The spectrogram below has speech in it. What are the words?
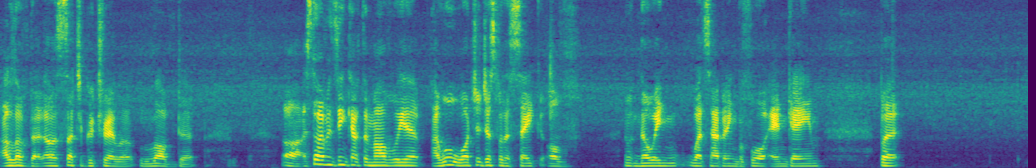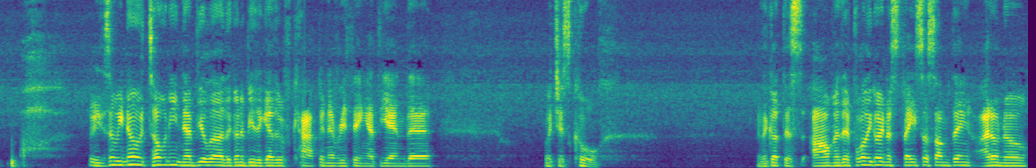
I love that. That was such a good trailer. Loved it. Uh, I still haven't seen Captain Marvel yet. I will watch it just for the sake of knowing what's happening before Endgame. But we- so we know Tony, Nebula, they're gonna be together with Cap and everything at the end there, which is cool. And they got this armor. They're probably going to space or something. I don't know.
